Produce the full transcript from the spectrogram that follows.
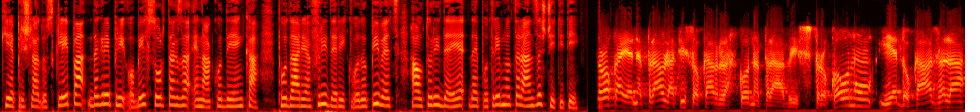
ki je prišla do sklepa, da gre pri obeh sortah za enako DNK, povdarja Friderik Vodopivec, avtor ideje, da je potrebno teran zaščititi. Stroka je napravila tisto, kar lahko napravi. Strokovno je dokazala,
